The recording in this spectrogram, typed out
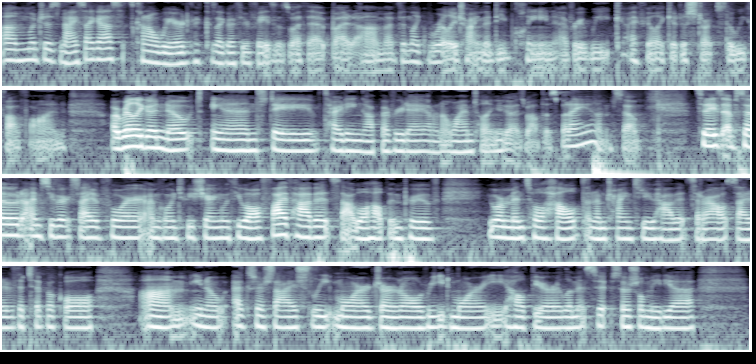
um, which is nice, I guess. It's kind of weird because I go through phases with it, but um, I've been like really trying the deep clean every week. I feel like it just starts the week off on a really good note and stay tidying up every day. I don't know why I'm telling you guys about this, but I am. So, today's episode I'm super excited for. I'm going to be sharing with you all five habits that will help improve your mental health, and I'm trying to do habits that are outside of the typical. Um, you know, exercise, sleep more, journal, read more, eat healthier, limit so- social media,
